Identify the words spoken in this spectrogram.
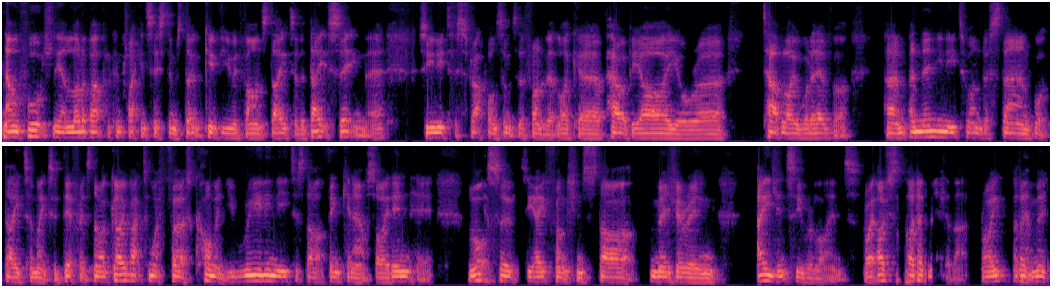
Now, unfortunately, a lot of applicant tracking systems don't give you advanced data. The data's sitting there, so you need to strap on something to the front of it, like a Power BI or a Tableau, whatever. Um, and then you need to understand what data makes a difference. Now, I go back to my first comment. You really need to start thinking outside in here. Lots of TA functions start measuring agency reliance, right? I've, I don't measure that, right? I don't measure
